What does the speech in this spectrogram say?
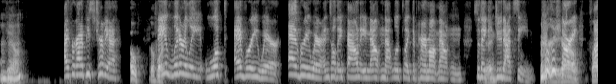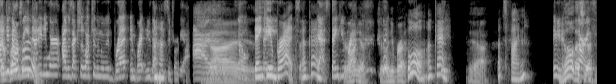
hmm You know. I forgot a piece of trivia. Oh, go for They it. literally looked everywhere, everywhere until they found a mountain that looked like the Paramount Mountain so they See? could do that scene. There. Sorry, It's I did not read that anywhere. I was actually watching the movie with Brett, and Brett knew that Uh-huh. piece of trivia. I, so Nice. Thank you, Brett. Okay. Yes, thank you, Good Brett. on you. Good on you, Brett. Cool. Okay. Yeah. That's fun. Anywho, No, that's, sorry. that's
